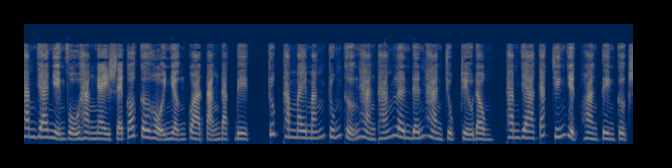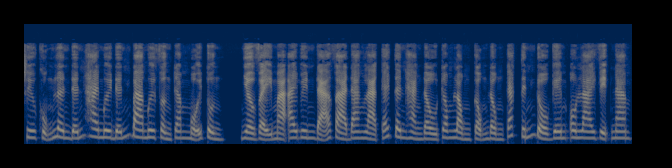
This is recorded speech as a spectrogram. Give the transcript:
Tham gia nhiệm vụ hàng ngày sẽ có cơ hội nhận quà tặng đặc biệt, rút thăm may mắn trúng thưởng hàng tháng lên đến hàng chục triệu đồng, tham gia các chiến dịch hoàn tiền cược siêu khủng lên đến 20 đến 30% mỗi tuần. Nhờ vậy mà iWin đã và đang là cái tên hàng đầu trong lòng cộng đồng các tín đồ game online Việt Nam.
